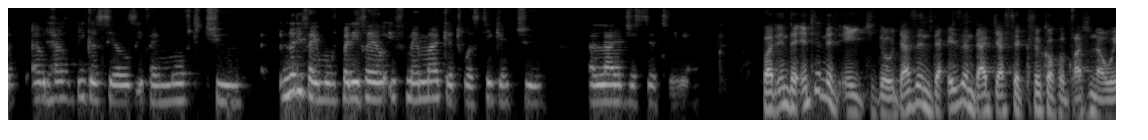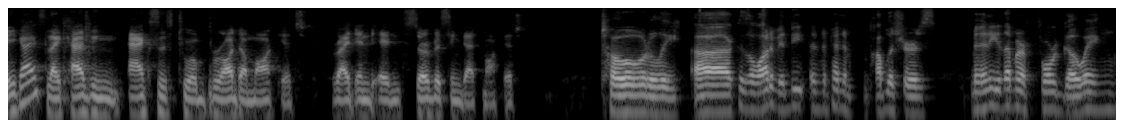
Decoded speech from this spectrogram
I- I would have bigger sales if I moved to not if I moved, but if I if my market was taken to a larger city. Yeah. But in the internet age, though, doesn't that, isn't that just a click of a button away, guys? Like having access to a broader market, right, and and servicing that market. Totally. Because a lot of indie, independent publishers, many of them are foregoing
